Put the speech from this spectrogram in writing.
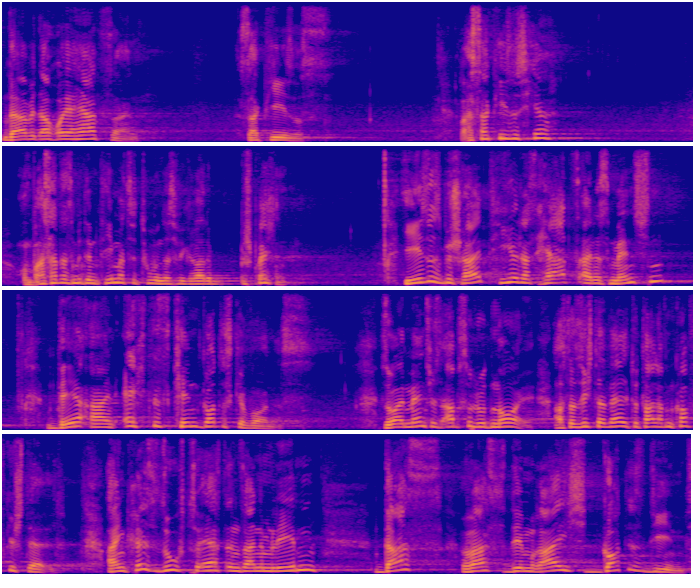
da wird auch euer Herz sein, sagt Jesus. Was sagt Jesus hier? Und was hat das mit dem Thema zu tun, das wir gerade besprechen? Jesus beschreibt hier das Herz eines Menschen, der ein echtes Kind Gottes geworden ist. So ein Mensch ist absolut neu, aus der Sicht der Welt total auf den Kopf gestellt. Ein Christ sucht zuerst in seinem Leben das, was dem Reich Gottes dient.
